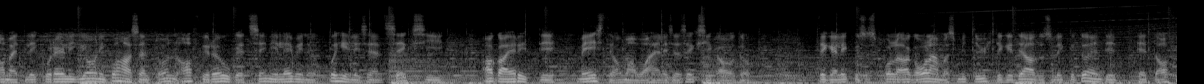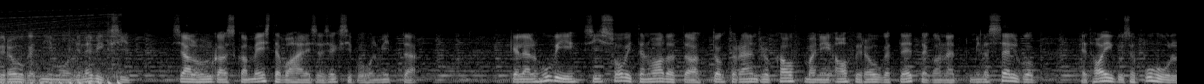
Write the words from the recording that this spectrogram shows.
ametliku religiooni kohaselt on ahvirõuged seni levinud põhiliselt seksi, aga eriti meeste omavahelise seksi kaudu tegelikkuses pole aga olemas mitte ühtegi teaduslikku tõendit, et ahvirõuged niimoodi leviksid, sealhulgas ka meestevahelise seksi puhul mitte. kellel huvi, siis soovitan vaadata doktor Andrew Kaufmanni ahvirõugete ettekannet, millest selgub, et haiguse puhul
